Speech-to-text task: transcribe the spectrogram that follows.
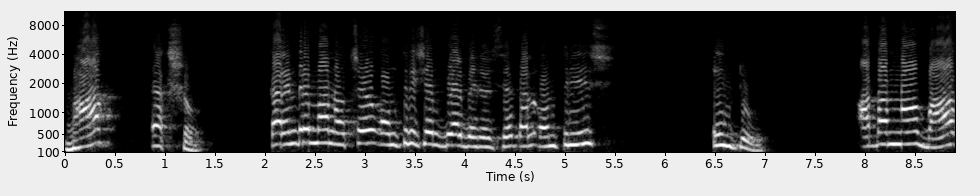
ভাগ একশো। কারেন্টের মান হচ্ছে উনত্রিশ এম্পিয়ার বের হয়েছে, তাহলে উনত্রিশ ইন্টু আটান্ন ভাগ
